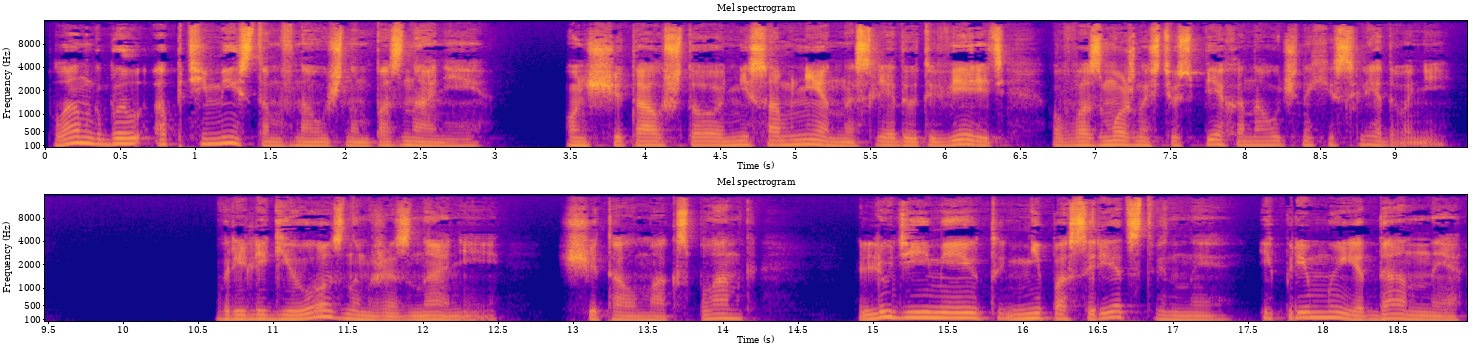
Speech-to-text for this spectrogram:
Планк был оптимистом в научном познании. Он считал, что, несомненно, следует верить в возможность успеха научных исследований. В религиозном же знании, считал Макс Планк, люди имеют непосредственные и прямые данные,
